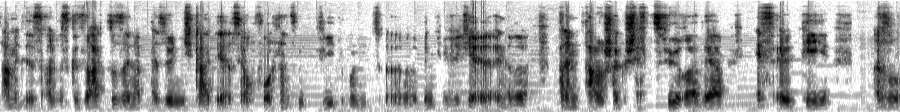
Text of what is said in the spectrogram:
damit ist alles gesagt zu seiner Persönlichkeit. Er ist ja auch Vorstandsmitglied und, äh, wenn ich mich richtig erinnere, parlamentarischer Geschäftsführer der FLP. Also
